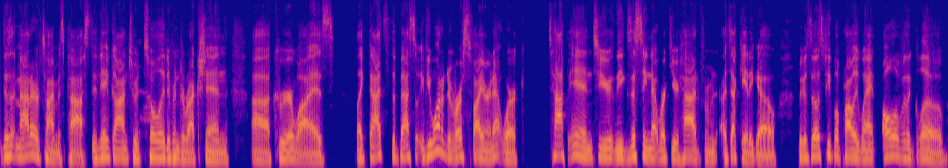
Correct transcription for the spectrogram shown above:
doesn't matter if time has passed if they've gone to a totally different direction uh, career wise like that's the best if you want to diversify your network tap into the existing network you had from a decade ago because those people probably went all over the globe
